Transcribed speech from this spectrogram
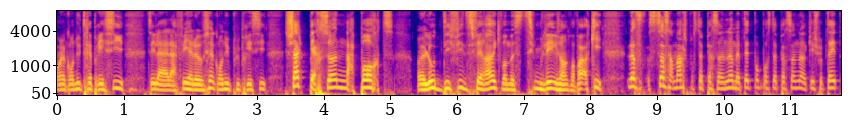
un contenu très précis. Tu sais, la, la, fille, elle a aussi un contenu plus précis. Chaque personne m'apporte un lot de défis différents qui va me stimuler, genre, qui va faire, ok, là, ça, ça marche pour cette personne-là, mais peut-être pas pour cette personne-là. Ok, je peux peut-être.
